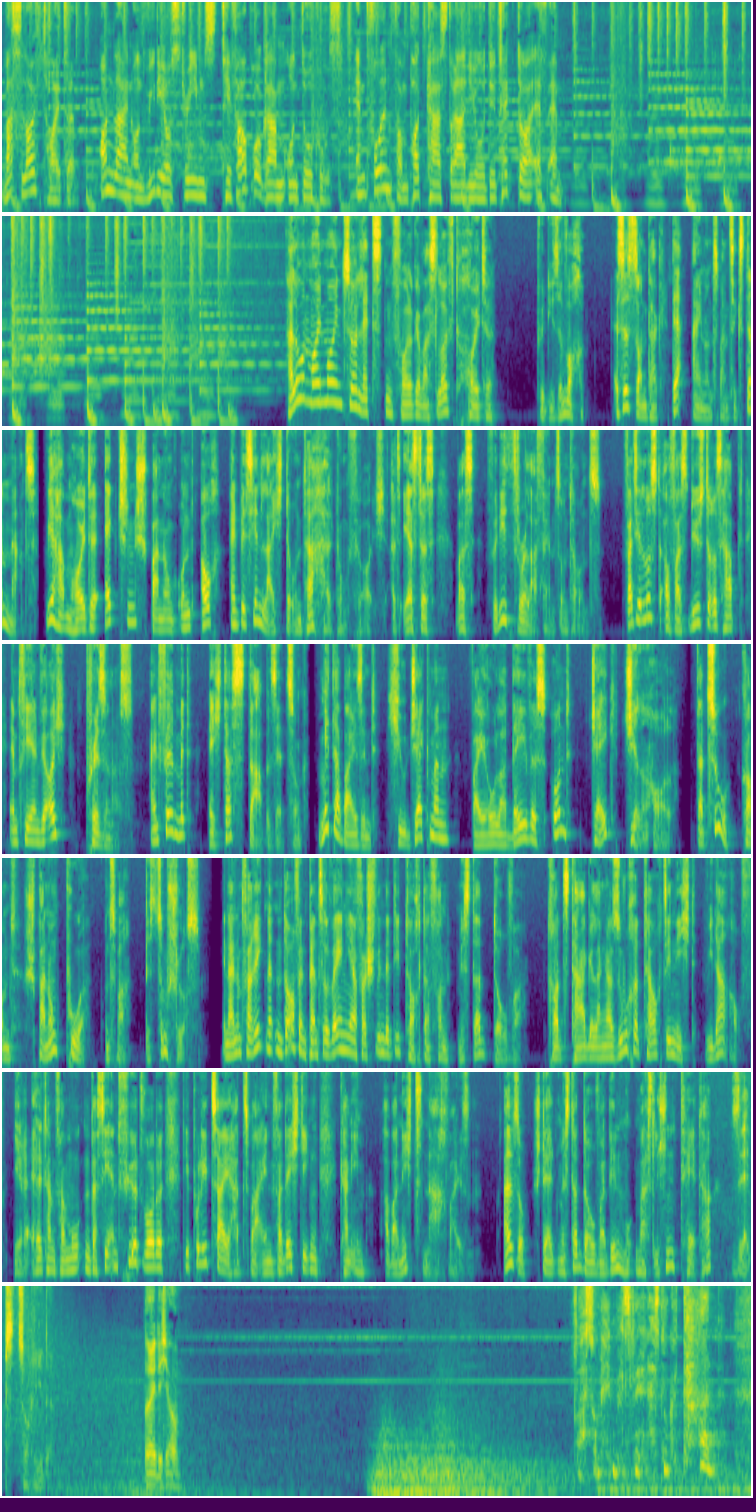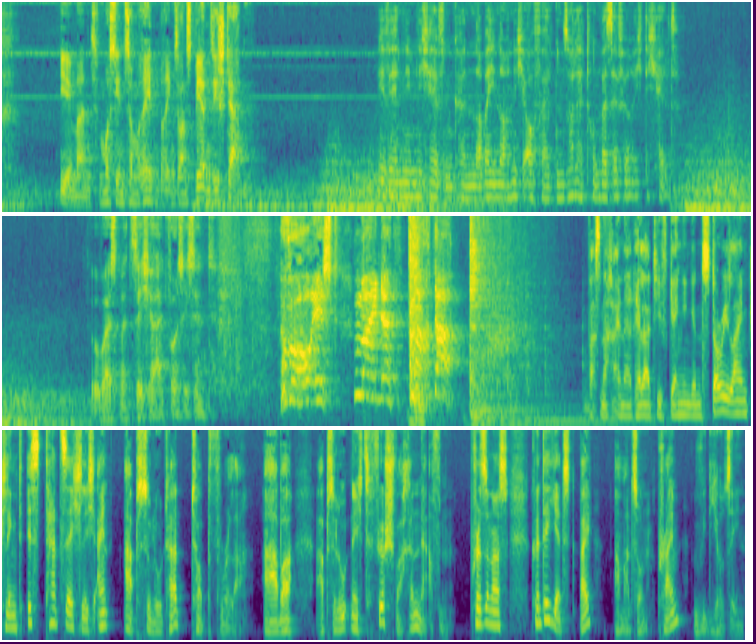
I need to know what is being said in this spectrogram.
Was läuft heute? Online- und Videostreams, TV-Programm und Dokus. Empfohlen vom Podcast Radio Detektor FM. Hallo und moin moin zur letzten Folge Was läuft heute für diese Woche. Es ist Sonntag, der 21. März. Wir haben heute Action, Spannung und auch ein bisschen leichte Unterhaltung für euch. Als erstes was für die Thriller-Fans unter uns. Falls ihr Lust auf was Düsteres habt, empfehlen wir euch Prisoners. Ein Film mit echter Starbesetzung. Mit dabei sind Hugh Jackman, Viola Davis und Jake Gyllenhaal. Dazu kommt Spannung pur, und zwar bis zum Schluss. In einem verregneten Dorf in Pennsylvania verschwindet die Tochter von Mr. Dover. Trotz tagelanger Suche taucht sie nicht wieder auf. Ihre Eltern vermuten, dass sie entführt wurde. Die Polizei hat zwar einen Verdächtigen, kann ihm aber nichts nachweisen. Also stellt Mr. Dover den mutmaßlichen Täter selbst zur Rede. Dreh dich um. Was um Himmels Willen hast du getan? Jemand muss ihn zum Reden bringen, sonst werden sie sterben. Wir werden ihm nicht helfen können, aber ihn auch nicht aufhalten. Soll er tun, was er für richtig hält. Du weißt mit Sicherheit, wo sie sind. Wo ist meine Tochter? Was nach einer relativ gängigen Storyline klingt, ist tatsächlich ein absoluter Top-Thriller. Aber absolut nichts für schwache Nerven. Prisoners könnt ihr jetzt bei Amazon Prime Video sehen.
